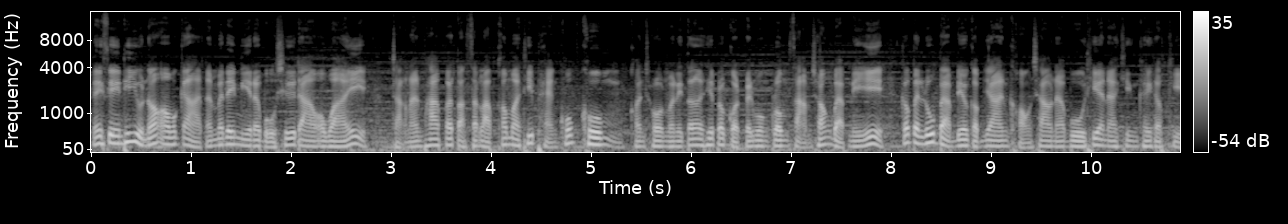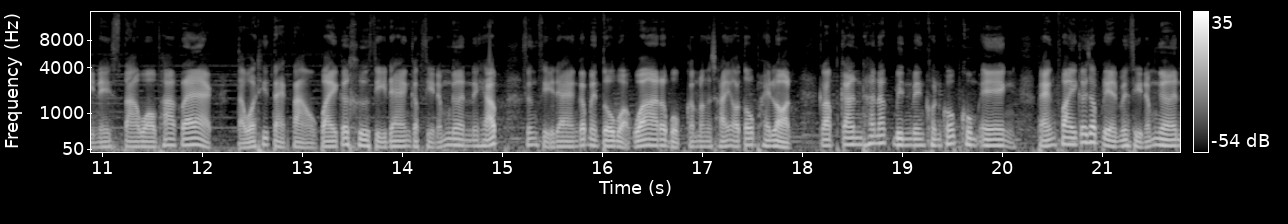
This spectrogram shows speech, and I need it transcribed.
ในซีนที่อยู่นอกอวกาศนั้นไม่ได้มีระบุชื่อดาวเอาไว้ จากนั้นภาพก็ตัดสลับเข้ามาที่แผงควบคุมคอนโทรลมอนิเตอร์ที่ปรากฏเป็นวงกลม 3 ช่องแบบนี้ ก็เป็นรูปแบบเดียวกับยานของชาวนาบูที่อนาคินเคยขับขี่ใน Star Wars ภาคแรก แต่ว่าที่แตกต่างออกไปก็คือสีแดงกับสีน้ำเงินนะครับ ซึ่งสีแดงก็เป็นตัวบอกว่าระบบกำลังใช้ออโต้พายロกลับกันถ้านักบินเป็นคนควบคุมเอง แผงไฟก็จะเปลี่ยนเป็นสีน้ำเงิน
